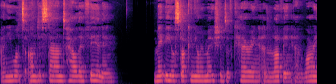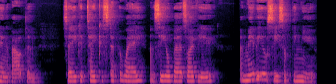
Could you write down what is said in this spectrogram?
and you want to understand how they're feeling. Maybe you're stuck in your emotions of caring and loving and worrying about them. So you could take a step away and see your bird's eye view, and maybe you'll see something new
